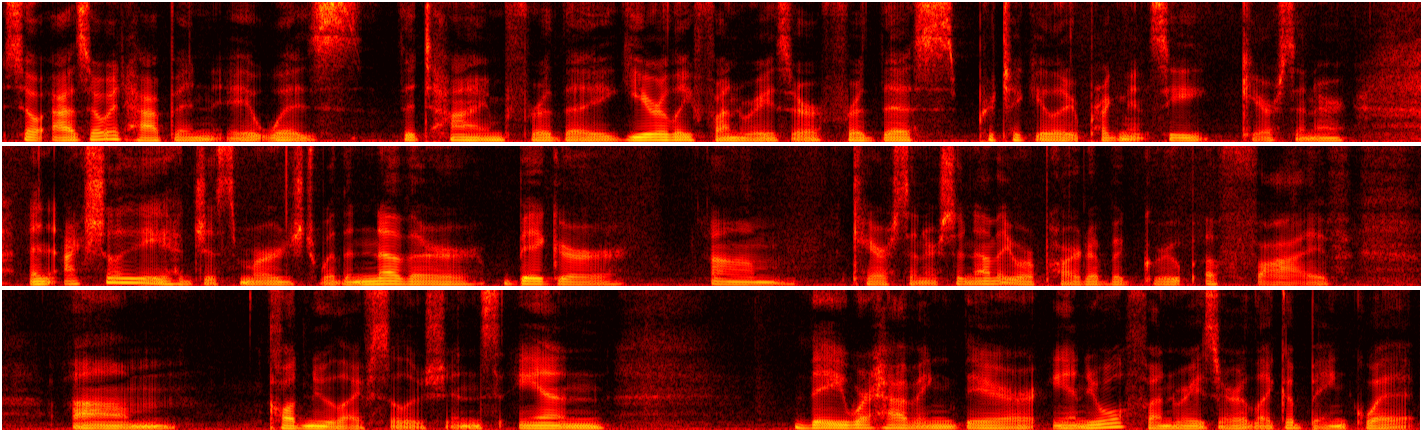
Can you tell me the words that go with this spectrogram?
so, as it would happen, it was the time for the yearly fundraiser for this particular pregnancy care center. And actually, they had just merged with another bigger um, care center. So now they were part of a group of five um, called New Life Solutions. And they were having their annual fundraiser, like a banquet.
